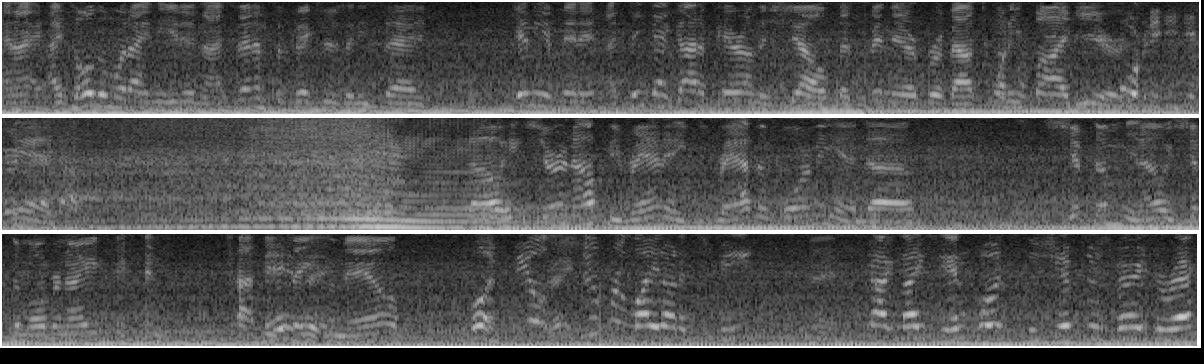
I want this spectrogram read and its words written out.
And I, I told him what I needed, and I sent him some pictures, and he said, "Give me a minute. I think I got a pair on the shelf that's been there for about 25 years." 40 years. Yeah. So he, sure enough, he ran and he grabbed them for me and uh, shipped them. You know, he shipped them overnight and got these things in the mail. Well, it feels Great. super light on its feet. It's got nice inputs. The shifter's very direct.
